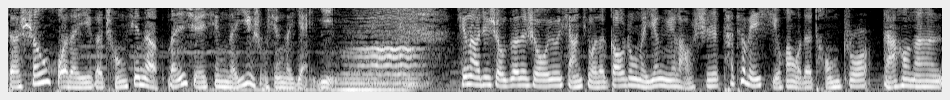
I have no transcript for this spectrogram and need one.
的生活的一个重新的文学性的艺术性的演绎。听到这首歌的时候，我又想起我的高中的英语老师，他特别喜欢我的同桌。然后呢，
